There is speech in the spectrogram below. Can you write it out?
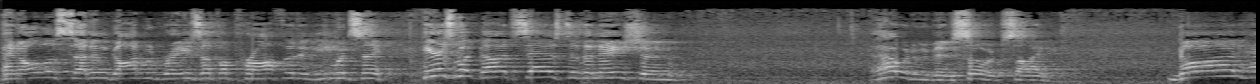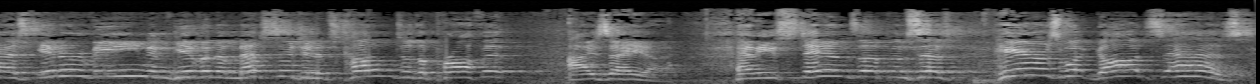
And all of a sudden, God would raise up a prophet and he would say, Here's what God says to the nation. That would have been so exciting. God has intervened and given a message, and it's come to the prophet Isaiah. And he stands up and says, Here's what God says.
